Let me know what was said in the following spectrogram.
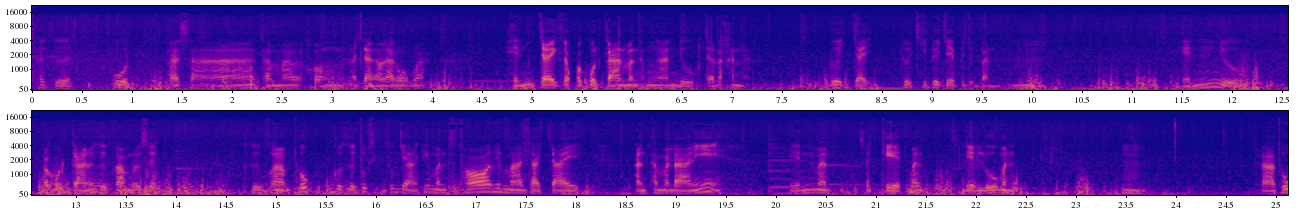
ถ้าเกิดพูดภาษาธรรมะของอาจารย์กัลาก็บอกว่า เห็นใจกับปรากฏการณ์มันทำงานอยู่แต่ละขณะด้วยใจด้วยจิตด้วยใจปัจจุบันอืเห็นอยู่ปรากฏการณ์ก็คือความรู้สึก คือความทุกข์ก็คือทุกสิ่งทุกอย่างที่มันสะท้อนขึ้นมาจากใจอันธรรมดานี้ เห็นมันสังเกตมันเรียนรู้มัน อืมสาธุ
